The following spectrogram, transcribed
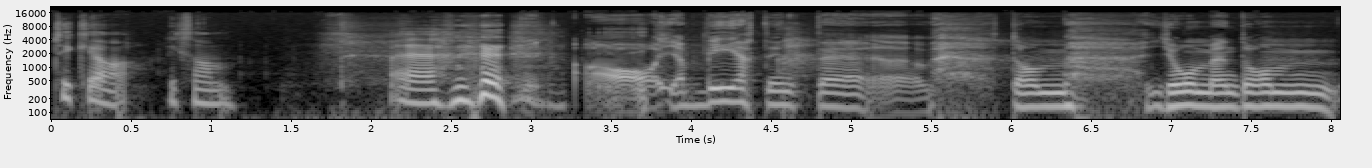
tycker jag, liksom... Eh, Ja, jag vet inte. De... Jo, men de...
